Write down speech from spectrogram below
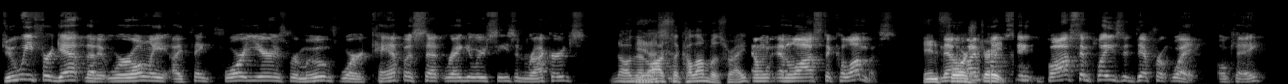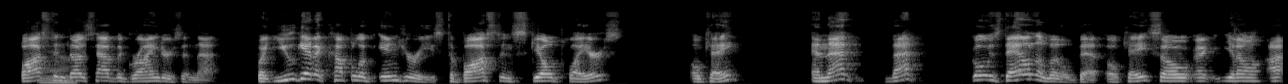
Do we forget that it we're only I think four years removed where Tampa set regular season records No, and then Yes. lost to Columbus, right? and, and lost to Columbus? In Now, four I'm straight. saying Boston plays a different way, okay? Boston Yeah. does have the grinders in that. But you get a couple of injuries to Boston skilled players, okay? And that that goes down a little bit, okay? So uh, you know, I,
